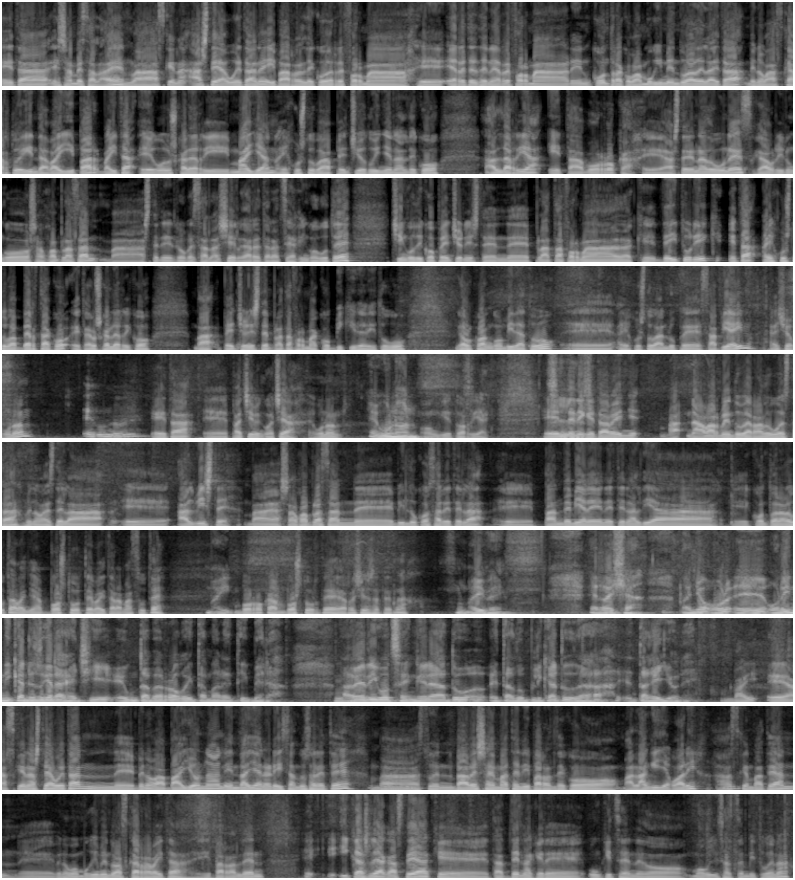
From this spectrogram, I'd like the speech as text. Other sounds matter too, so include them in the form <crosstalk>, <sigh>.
Eta esan bezala, eh? ba, azken aste hauetan, eh? iparraldeko erreforma, eh, erreteten erreformaren kontrako ba, mugimendua dela eta, beno, ba, azkartu egin bai ipar, baita ego euskal herri mailan, hain justu ba, pentsio duinen aldeko aldarria eta borroka. E, asterena dugunez, gaur irungo San Juan plazan, ba, asterenero bezala xel garretaratzea egingo dute, txingudiko pentsionisten e, plataforma deiturik, eta hain justu ba, bertako, eta euskal herriko, ba, pentsionisten plataformako bikide ditugu, gaurkoan gonbidatu, e, hain justu da Lupe Zapiain, kaixo egunon? Egunon. Eta e, Patxi Bengoetxea, egunon? Egunon. Ongi etorriak. E, lehenik eta behin, ba, nabarmendu beharra dugu, ez da? Bueno, ba, ez dela e, albiste, ba, San Juan Plazan e, bilduko zaretela, e, pandemiaren etenaldia e, kontuan aluta, baina bost urte baitara mazute. Bai. Borrokan, bost urte, errexi esaten da. Bai, bai. Erraixa, baina orain or, ez gera getxi eunta berrogeita maretik bera. Aber igotzen gera du, eta duplikatu da eta gehi hori. Bai, e, azken aste hauetan, e, bueno, ba, Baionan, Endaian ere izan duzarete, ba, bai. zuen babesa ematen iparraldeko ba, langilegoari, azken batean, e, bueno, mugimendu azkarra baita, iparralden, e, ikasleak, gazteak, e, eta denak ere unkitzen edo mobilizatzen bituena,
